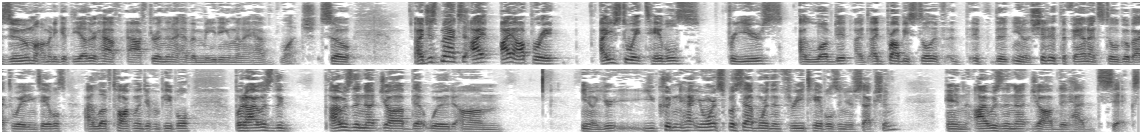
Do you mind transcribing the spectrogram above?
Zoom. I'm going to get the other half after, and then I have a meeting, and then I have lunch. So I just max. I I operate. I used to wait tables for years. I loved it. I'd, I'd, probably still, if if the you know shit hit the fan, I'd still go back to waiting tables. I love talking with different people, but I was the I was the nut job that would, um, you know, you're you couldn't you weren't supposed to have more than three tables in your section, and I was the nut job that had six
